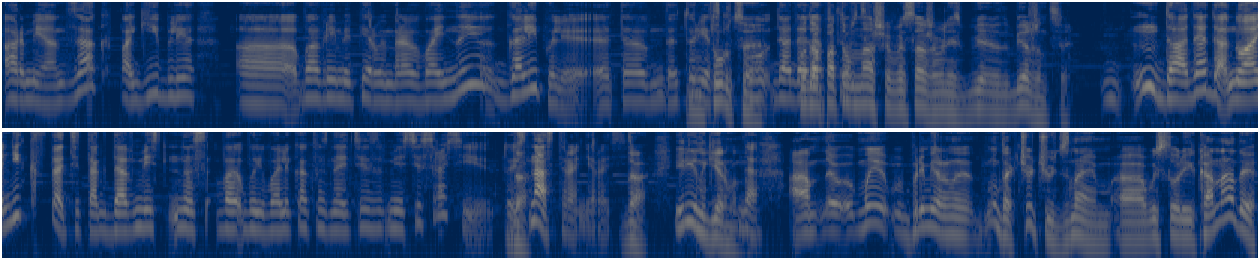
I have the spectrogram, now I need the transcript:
армии Анзак погибли э, во время Первой мировой войны в Галиполи. Это да, турецкий... Турция, да, да, куда да, потом Турции. наши высаживались бе- беженцы. Да, да, да. Но они, кстати, тогда вместе нас во- воевали, как вы знаете, вместе с Россией. То есть Да. на стороне России. Да. Ирина Германовна, Да. а э, мы примерно, ну так, чуть-чуть знаем а, в истории Канады.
